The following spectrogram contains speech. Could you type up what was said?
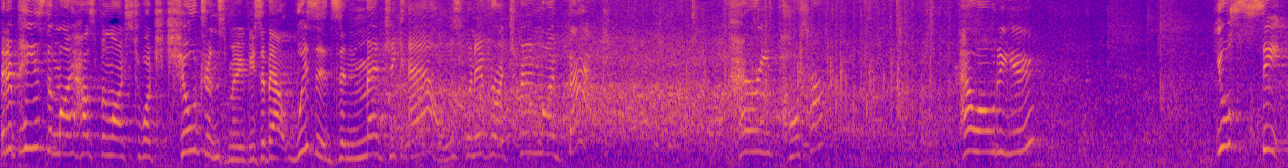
It appears that my husband likes to watch children's movies about wizards and magic owls whenever I turn my back. Harry Potter? How old are you? You're sick.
